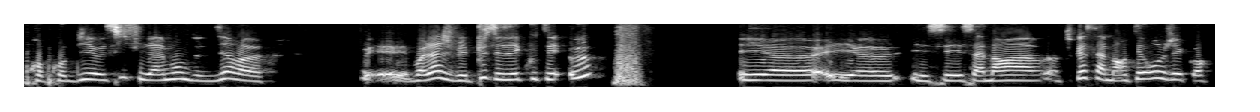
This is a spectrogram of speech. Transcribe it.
propre biais aussi, finalement, de dire, euh, voilà, je vais plus les écouter eux. Et, euh, et, c'est, ça m'a, en tout cas, ça m'a interrogé quoi.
